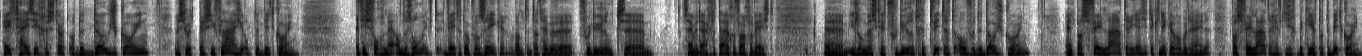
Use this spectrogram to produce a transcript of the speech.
Heeft hij zich gestort op de Dogecoin, een soort persiflage op de bitcoin. Het is volgens mij andersom. Ik weet het ook wel zeker, want dat hebben we voortdurend. Uh, zijn we daar getuigen van geweest. Um, Elon Musk heeft voortdurend getwitterd over de Dogecoin. En pas veel later, jij zit te knikken Robert Reinder, pas veel later heeft hij zich bekeerd tot de bitcoin.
